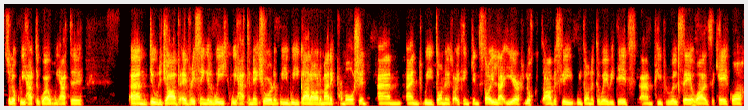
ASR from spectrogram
so look, we had to go out and we had to um, do the job every single week. We had to make sure that we we got automatic promotion. Um, and we done it, I think, in style that year. Look, obviously, we done it the way we did. Um, people will say it was a cakewalk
